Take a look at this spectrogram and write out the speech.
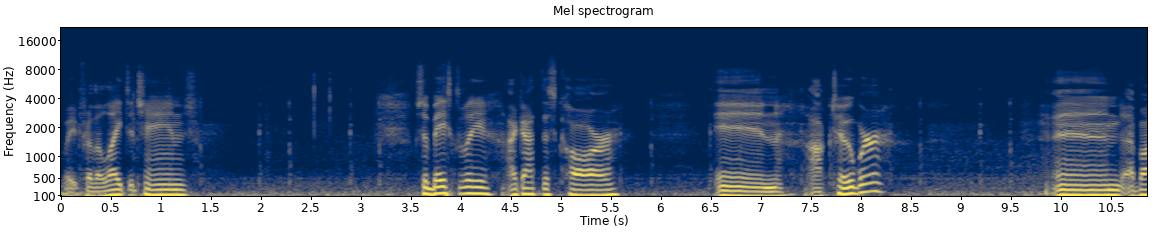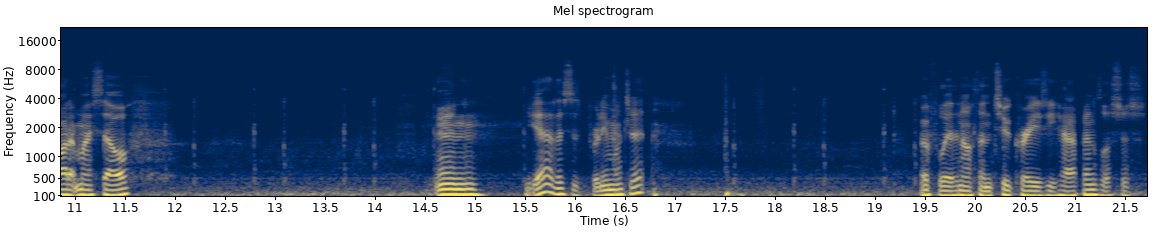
Wait for the light to change. So basically, I got this car in October and I bought it myself. And yeah, this is pretty much it. Hopefully nothing too crazy happens. Let's just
